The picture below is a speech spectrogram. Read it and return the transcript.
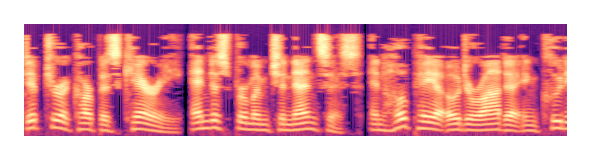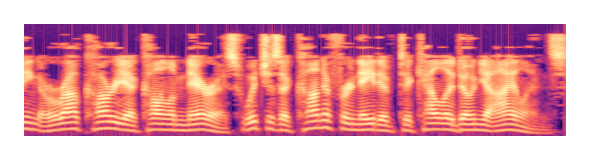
Dipterocarpus kerri, Endospermum chinensis, and Hopea odorata including Araucaria columnaris which is a conifer native to Caledonia Islands.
